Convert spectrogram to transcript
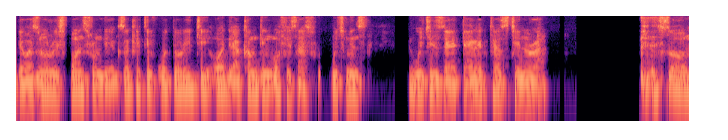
there was no response from the executive authority or the accounting officers, which means which is the directors general. so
